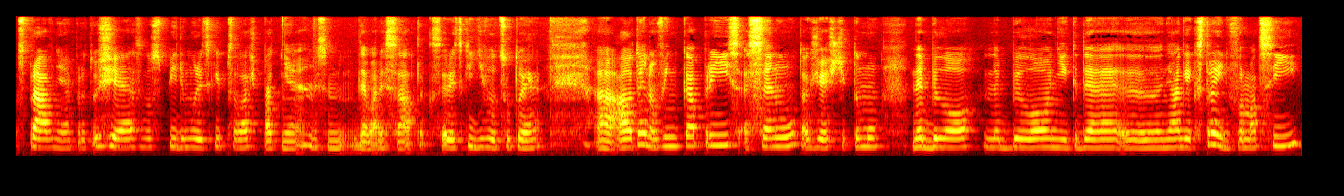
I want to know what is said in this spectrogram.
správně, protože já jsem to Speedymu vždycky psala špatně, myslím 90, tak se vždycky díval, co to je. Uh, ale to je novinka prý z SNu, takže ještě k tomu nebylo, nebylo nikde uh, nějak extra informací,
